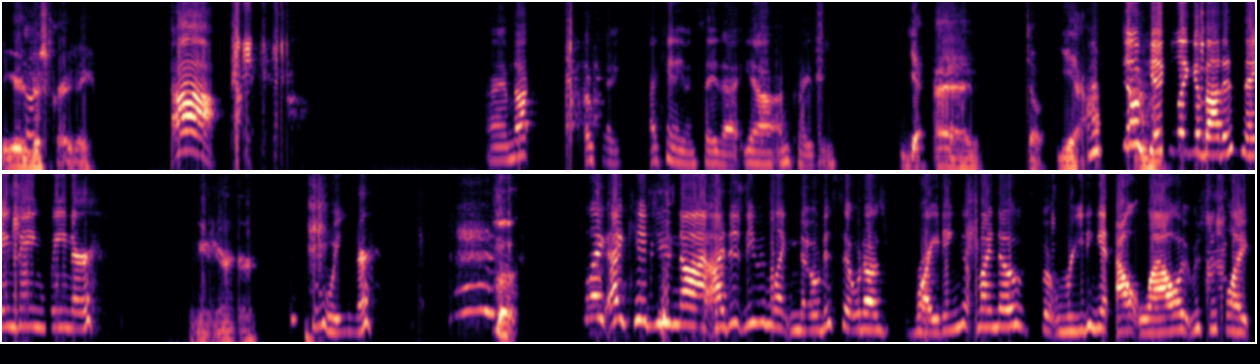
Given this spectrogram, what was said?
You're so, just crazy. Ah! I am not. Okay, I can't even say that. Yeah, I'm crazy. Yeah, uh, don't, yeah. I'm still mm. giggling about his name being Wiener. Wiener. Wiener. like I kid you not, I didn't even like notice it when I was writing my notes, but reading it out loud, it was just like,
